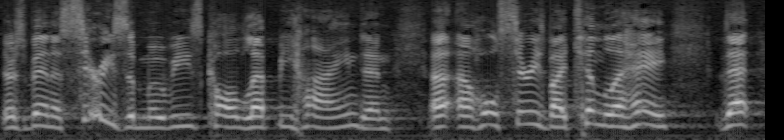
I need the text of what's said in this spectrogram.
there's been a series of movies called Left Behind and a, a whole series by Tim LaHaye that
